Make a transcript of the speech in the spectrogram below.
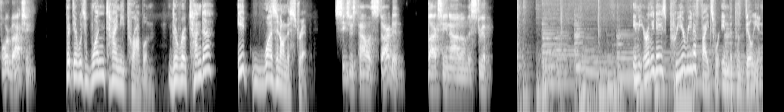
for boxing. But there was one tiny problem. The Rotunda, it wasn't on the strip. Caesar's Palace started boxing out on the strip. In the early days, pre arena fights were in the pavilion,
